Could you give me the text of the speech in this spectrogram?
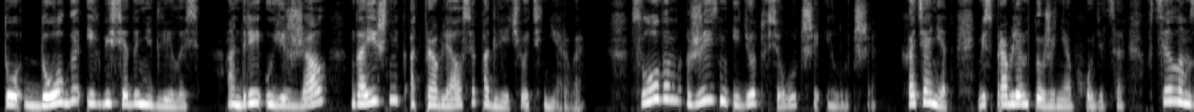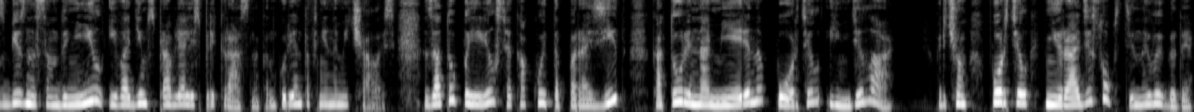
то долго их беседа не длилась. Андрей уезжал, гаишник отправлялся подлечивать нервы. Словом, жизнь идет все лучше и лучше. Хотя нет, без проблем тоже не обходится. В целом с бизнесом Даниил и Вадим справлялись прекрасно, конкурентов не намечалось. Зато появился какой-то паразит, который намеренно портил им дела. Причем портил не ради собственной выгоды,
